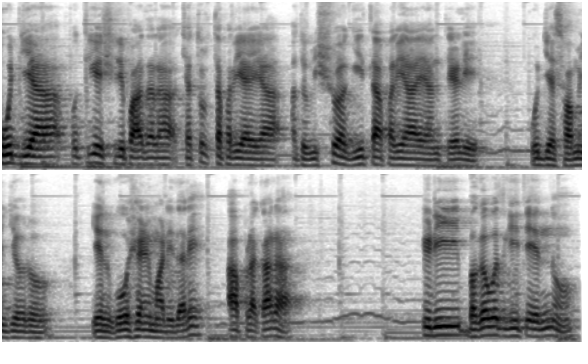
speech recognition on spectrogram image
ಪೂಜ್ಯ ಪುತ್ತಿಗೆ ಶ್ರೀಪಾದರ ಚತುರ್ಥ ಪರ್ಯಾಯ, ಅದು ವಿಶ್ವ ಗೀತಾ ಪರ್ಯಾಯ ಅಂತೇಳಿ ಪೂಜ್ಯ ಸ್ವಾಮೀಜಿಯವರು ಏನು ಘೋಷಣೆ ಮಾಡಿದ್ದಾರೆ. ಆ ಪ್ರಕಾರ ಇಡೀ ಭಗವದ್ಗೀತೆಯನ್ನು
